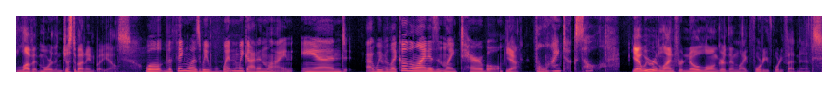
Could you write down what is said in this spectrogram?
love it more than just about anybody else. well, the thing was, we went and we got in line, and uh, we were like, "Oh, the line isn't like terrible." Yeah. The line took so long. Yeah, we were in line for no longer than like 40, 45 minutes.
